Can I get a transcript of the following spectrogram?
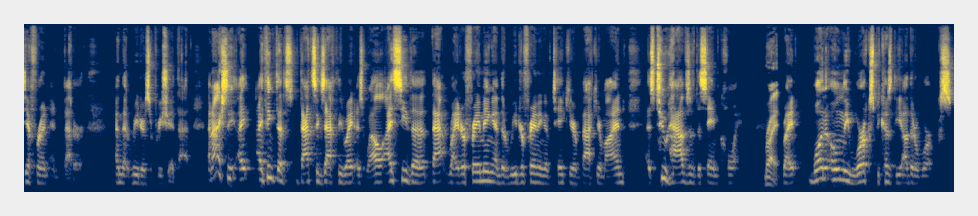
different and better. And that readers appreciate that. And actually, I, I think that's that's exactly right as well. I see the that writer framing and the reader framing of take your back your mind as two halves of the same coin. Right. Right. One only works because the other works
